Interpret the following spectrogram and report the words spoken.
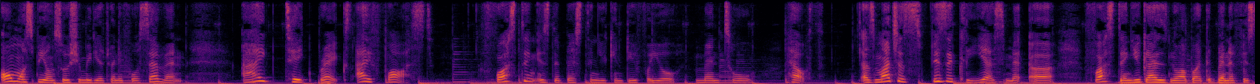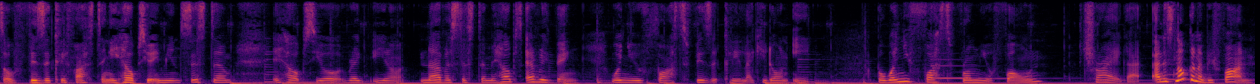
almost be on social media 24 7, I take breaks. I fast. Fasting is the best thing you can do for your mental health. As much as physically, yes, uh, fasting, you guys know about the benefits of physically fasting. It helps your immune system, it helps your you know nervous system, it helps everything when you fast physically, like you don't eat. But when you fast from your phone, try it, guys. And it's not gonna be fun.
